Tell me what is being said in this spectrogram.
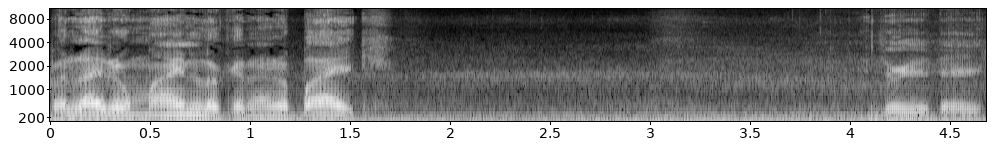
but I don't mind looking at a bike. Enjoy your day.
